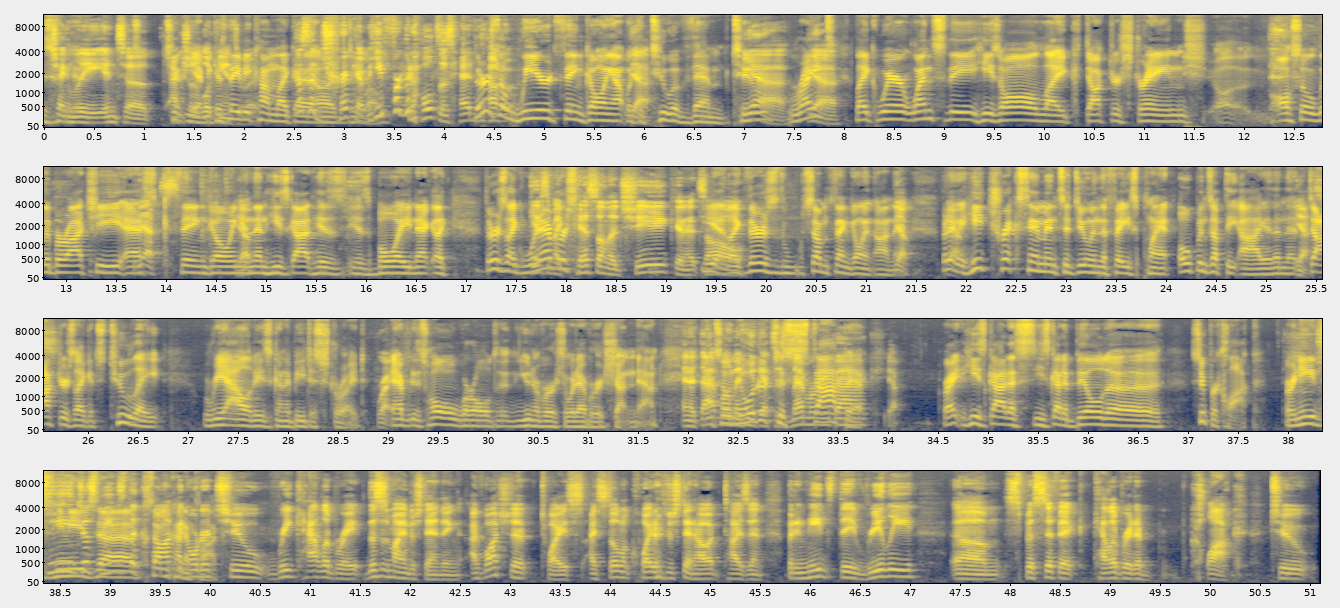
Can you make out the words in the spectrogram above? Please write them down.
his Chang Lee into actually yeah, looking because they into it. become like a- doesn't a trick him. He freaking holds his head. There's a weird thing going out with Yeah. the two of them too, Yeah, right? yeah. Like where once the he's all like Doctor Strange, uh, also Liberace esque Yes. thing going, Yep. and then he's got his his boy neck. Like there's like Gives him whatever. a kiss on the cheek, and it's yeah, all like there's something going on there. Yep. But anyway, Yeah. he tricks him into doing the face plant, opens up the eye, and then the Yes. doctor's like, "It's too late. Reality is going to be destroyed. Right. Every this whole world, universe, or whatever, is shutting down." And at that so in moment, he gets to his memory stop it, back. Yeah. right? He's got to he's got to build a super clock, or needs he, He, needs, just needs uh, the clock in order clock. to recalibrate. This is my understanding. I've watched it twice. I still don't quite understand how it ties in, but it needs the really um, specific calibrated clock to.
